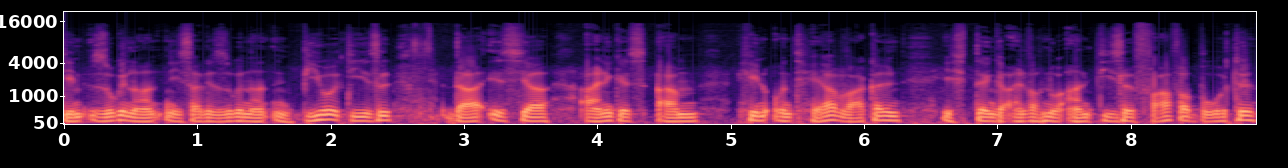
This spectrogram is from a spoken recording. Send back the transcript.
dem sogenannten, ich sage sogenannten Biodiesel, da ist ja einiges am Hin und Her wackeln. Ich denke einfach nur an Dieselfahrverbote.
